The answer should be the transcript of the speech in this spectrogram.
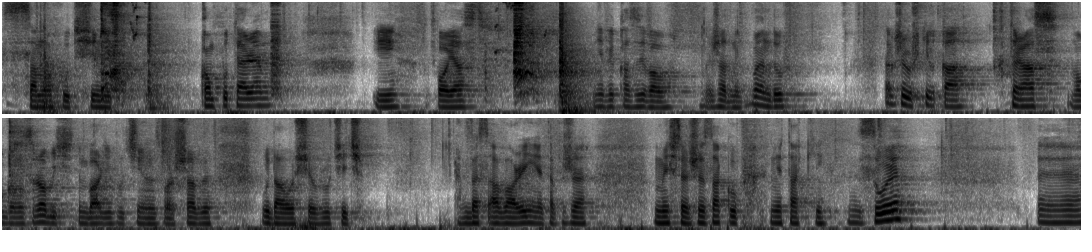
samochód, silnik komputerem i pojazd nie wykazywał żadnych błędów. Także już kilka tras mogą zrobić, tym bardziej wróciłem z Warszawy. Udało się wrócić bezawaryjnie, także myślę, że zakup nie taki zły. E,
